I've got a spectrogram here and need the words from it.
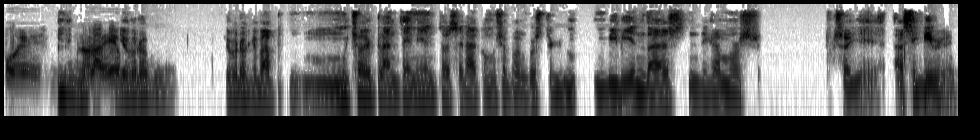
pues no la veo. Yo creo que, yo creo que va, mucho del planteamiento será cómo se pueden construir viviendas, digamos, pues oye, asequibles.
